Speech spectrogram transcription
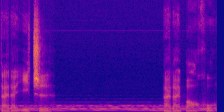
带来医治，带来保护。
